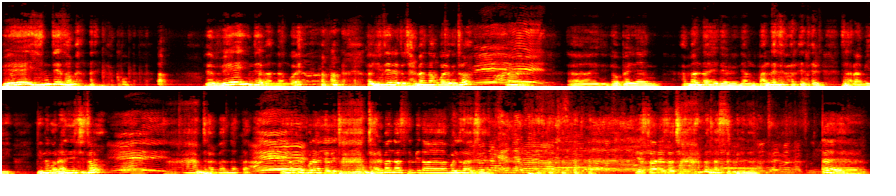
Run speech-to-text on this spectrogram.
왜 인제서 만났냐고 아, 왜 인제 만난 거야? 아, 인제라도 잘 만난 거예요 그죠? 예. 아, 옆에 그냥 안 만나야 될 그냥 만나지 말아야 될 사람이 있는 건 아니시죠? 참잘 만났다. 우리 옆에 분한테 참잘 만났습니다. 뭐 인사하세요. 예수 안에서 잘 만났습니다. 예.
